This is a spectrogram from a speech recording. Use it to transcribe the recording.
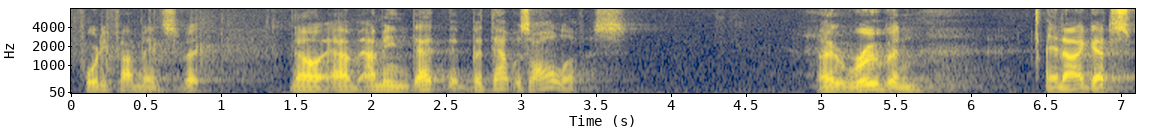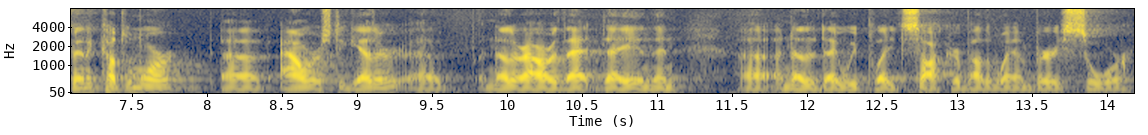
45 minutes. But no, I, mean, that, but that was all of us. Uh, Reuben and I got to spend a couple more uh, hours together, uh, another hour that day, and then uh, another day we played soccer. By the way, I'm very sore.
